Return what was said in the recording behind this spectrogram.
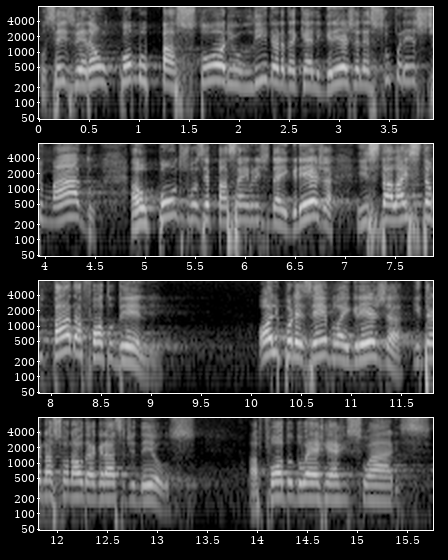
vocês verão como o pastor e o líder daquela igreja ele é superestimado, ao ponto de você passar em frente da igreja e está lá estampada a foto dele. Olhe, por exemplo, a Igreja Internacional da Graça de Deus, a foto do R.R. Soares,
